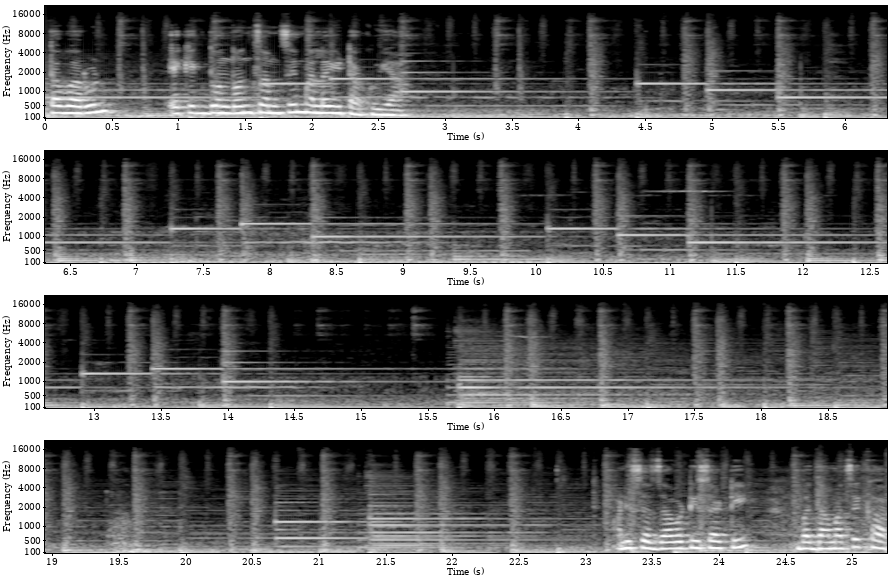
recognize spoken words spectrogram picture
आता वरून एक एक दोन दोन चमचे मलई टाकूया. आणि सजावटीसाठी बदामाचे काप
